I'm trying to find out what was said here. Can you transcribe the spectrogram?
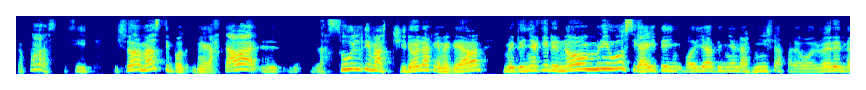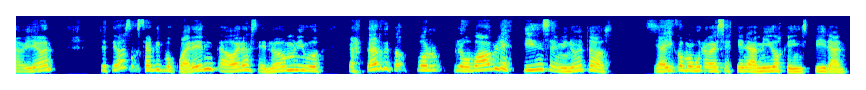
capaz. Y, yo además, tipo, me gastaba las últimas chirolas que me quedaban, me tenía que ir en ómnibus y ahí podía tener las millas para volver en avión. Te vas a hacer tipo 40 horas en ómnibus, gastarte por probables 15 minutos. Y ahí como uno a veces tiene amigos que inspiran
